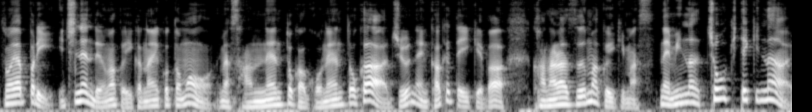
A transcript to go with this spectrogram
そのやっぱり1年でうまくいかないことも、まあ、3年とか5年とか10年かけていけば、必ずうまくいきます。ね、みんな長期的な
